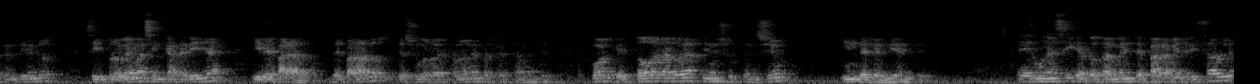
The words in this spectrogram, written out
centímetros, sin problemas, sin carrerilla y de parado. De parado te sube los escalones perfectamente, porque todas las ruedas tienen suspensión independiente. Es una silla totalmente parametrizable,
